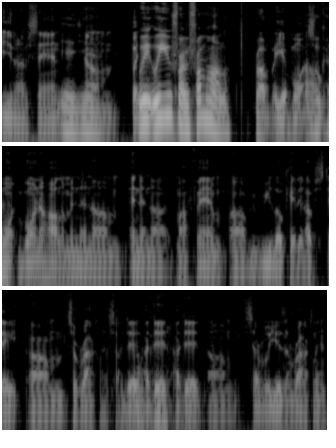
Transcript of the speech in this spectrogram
you know what I'm saying. Yeah, yeah. Um, but Where, where you from? From Harlem? from yeah, born Oh, so okay. born, born in Harlem, and then um and then uh my fam uh we relocated upstate um to Rockland. So I did I did I did um several years in Rockland,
